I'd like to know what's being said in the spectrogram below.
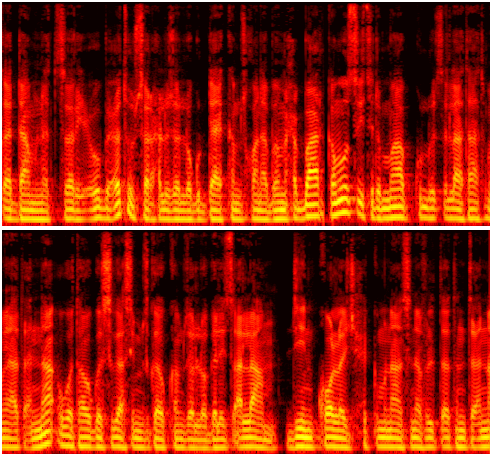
ቀዳምነት ሰሪዑ ብዕቱብ ዝሰርሐሉ ዘሎ ጉዳይ ከምዝኾነ ብምሕባር ከም ውጽኢቱ ድማ ኣብ ኩሉ ጽላታት ሞያ ጥዕና እወታዊ ገስጋስ ይምዝገብ ከምዘሎ ገሊጻ'ላ። ዲን ኮለጅ ሕክምናን ስነፍልጠትን ጥዕና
